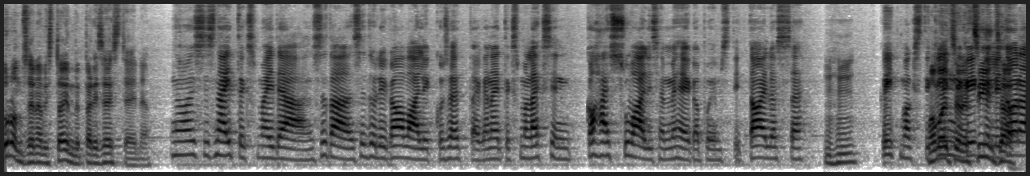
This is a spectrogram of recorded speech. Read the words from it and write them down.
turundusena vist toimib päris hästi onju. no siis näiteks ma ei tea, seda, see tuli ka avalikkuse ette, aga näiteks ma läksin kahe suvalise mehega põhimõtteliselt Itaaliasse mm. -hmm kõik maksti ma kinni, kõik oli sa, tore.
